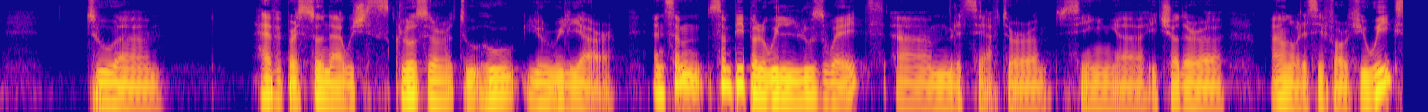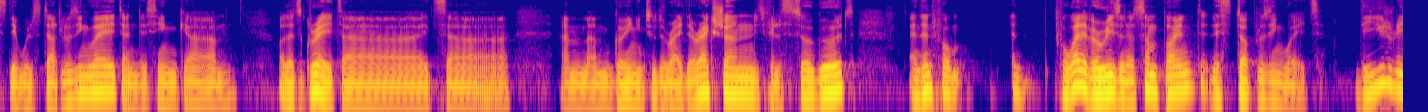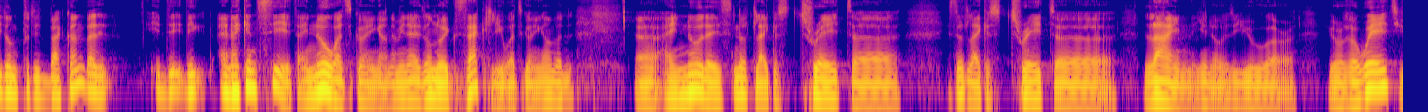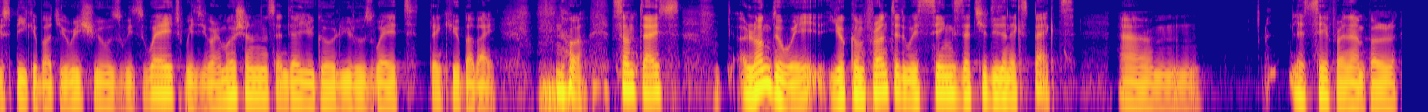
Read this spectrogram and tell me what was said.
to um, have a persona which is closer to who you really are. And some some people will lose weight, um, let's say after seeing uh, each other. Uh, I don't know. Let's say for a few weeks, they will start losing weight, and they think, um, "Oh, that's great! Uh, it's uh, I'm, I'm going into the right direction. It feels so good." And then for for whatever reason, at some point, they stop losing weight they usually don't put it back on, but it, it, they, and I can see it. I know what's going on. I mean, I don't know exactly what's going on, but uh, I know that it's not like a straight. Uh, it's not like a straight uh, line. You know, you are you're overweight. You speak about your issues with weight, with your emotions, and there you go. You lose weight. Thank you. Bye bye. no, sometimes along the way you're confronted with things that you didn't expect. Um, let's say, for example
